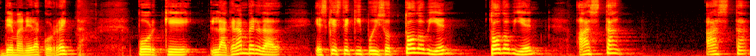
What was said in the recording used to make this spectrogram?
de manera correcta, porque la gran verdad es que este equipo hizo todo bien, todo bien, hasta, hasta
